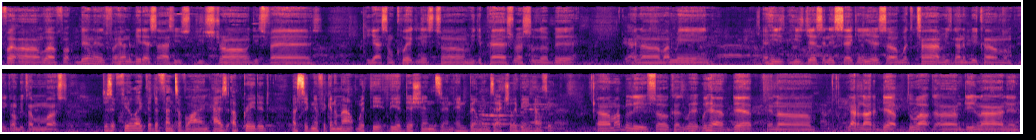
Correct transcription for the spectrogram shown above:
For um, well, for Billings, for him to be that size, he's, he's strong, he's fast, he got some quickness to him. He can pass rush a little bit, and um, I mean, and he's he's just in his second year, so with time, he's gonna become a, he's gonna become a monster. Does it feel like the defensive line has upgraded a significant amount with the, the additions and, and Billings actually being healthy? Um, I believe so because we, we have depth and um, we got a lot of depth throughout the um, D line and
